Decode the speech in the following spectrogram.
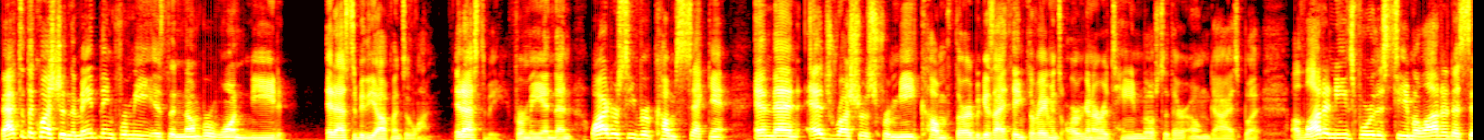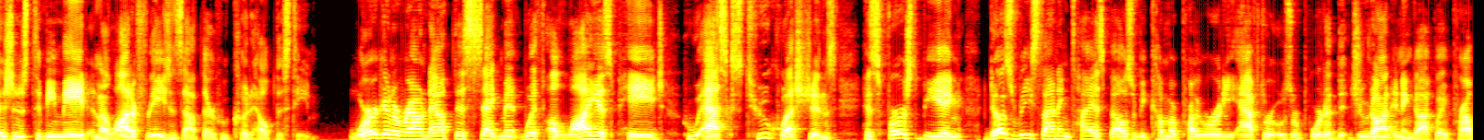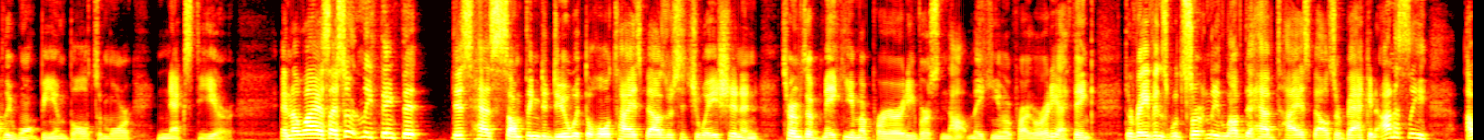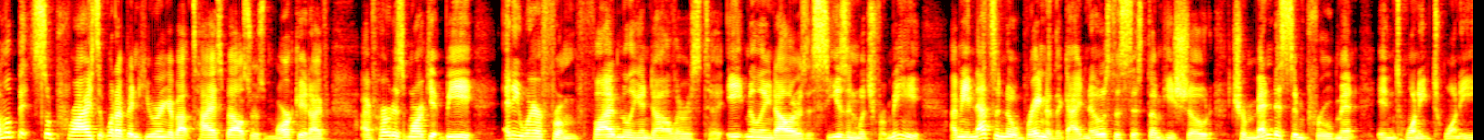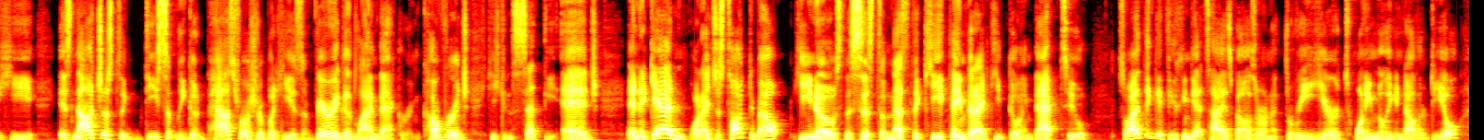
back to the question, the main thing for me is the number one need. It has to be the offensive line. It has to be for me. And then wide receiver comes second. And then edge rushers for me come third because I think the Ravens are going to retain most of their own guys. But a lot of needs for this team, a lot of decisions to be made, and a lot of free agents out there who could help this team. We're going to round out this segment with Elias Page, who asks two questions. His first being Does re signing Tyus Bowser become a priority after it was reported that Judon and Ngakoue probably won't be in Baltimore next year? And Elias, I certainly think that this has something to do with the whole Tyus Bowser situation in terms of making him a priority versus not making him a priority. I think the Ravens would certainly love to have Tyus Bowser back, and honestly, I'm a bit surprised at what I've been hearing about Tyus Bowser's market. I've I've heard his market be anywhere from five million dollars to eight million dollars a season, which for me I mean, that's a no brainer. The guy knows the system. He showed tremendous improvement in 2020. He is not just a decently good pass rusher, but he is a very good linebacker in coverage. He can set the edge. And again, what I just talked about, he knows the system. That's the key thing that I'd keep going back to. So I think if you can get Tyus Bowser on a three year, $20 million deal,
